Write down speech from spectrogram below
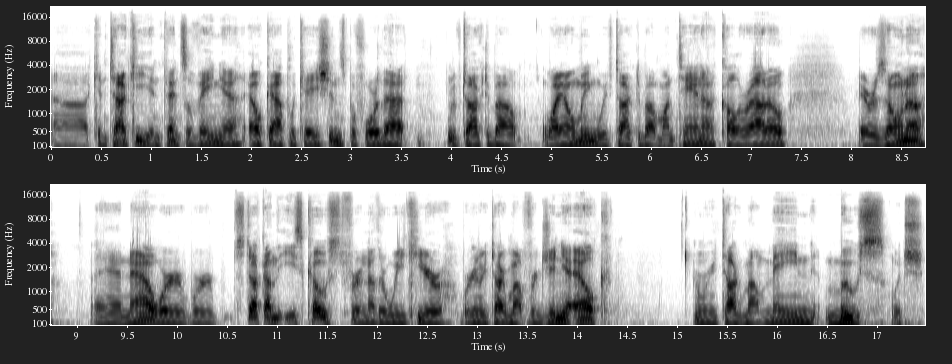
uh, Kentucky and Pennsylvania elk applications. Before that, we've talked about Wyoming, we've talked about Montana, Colorado, Arizona, and now we're we're stuck on the East Coast for another week here. We're going to be talking about Virginia elk, and we're going to be talking about Maine moose, which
